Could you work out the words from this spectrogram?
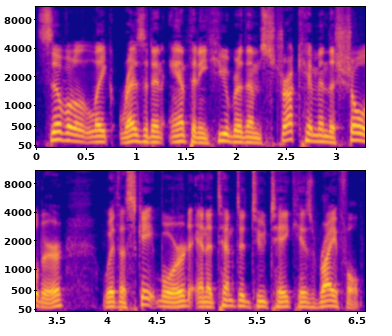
Silver Lake resident Anthony Huber then struck him in the shoulder with a skateboard and attempted to take his rifle.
